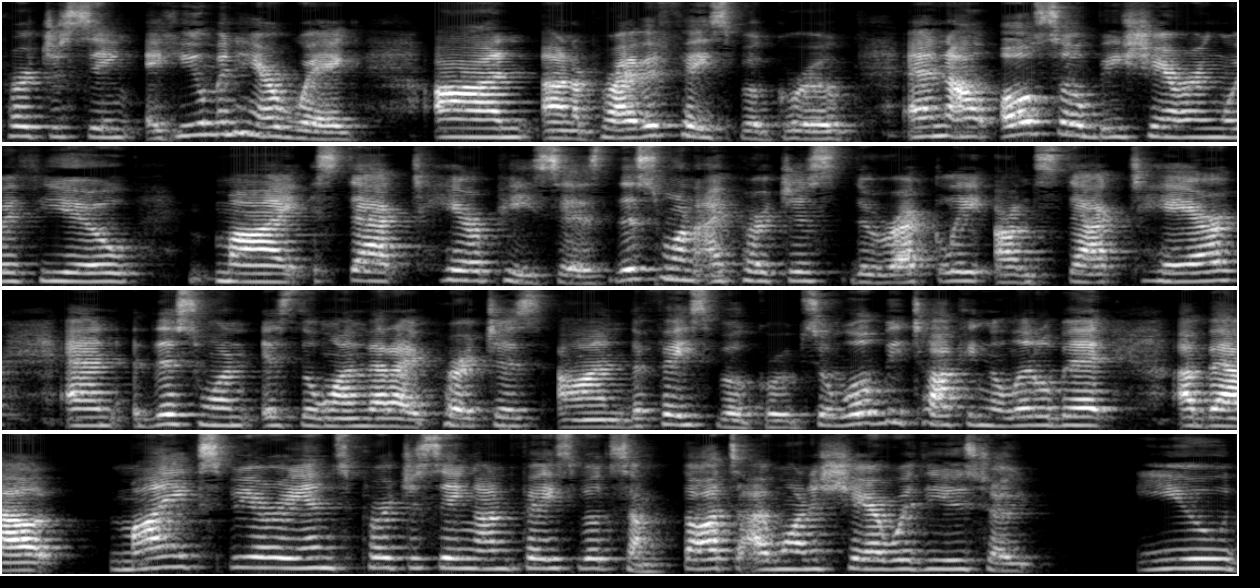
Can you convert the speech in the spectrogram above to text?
purchasing a human hair wig on, on a private Facebook group, and I'll also be sharing with you my stacked hair pieces. This one I purchased directly on stacked hair and this one is the one that I purchased on the Facebook group. So we'll be talking a little bit about my experience purchasing on Facebook, some thoughts I want to share with you so you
